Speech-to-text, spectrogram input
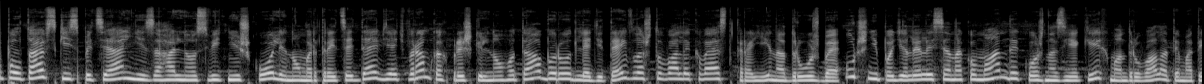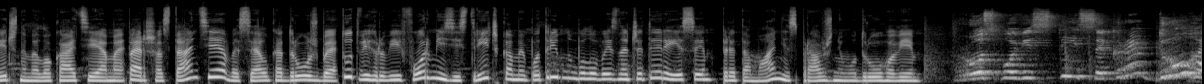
У Полтавській спеціальній загальноосвітній школі номер 39 в рамках пришкільного табору для дітей влаштували квест Країна дружби. Учні поділилися на команди, кожна з яких мандрувала тематичними локаціями. Перша станція веселка дружби. Тут в ігровій формі зі стрічками потрібно було визначити риси, притаманні справжньому другові. Розповісти секрет друга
